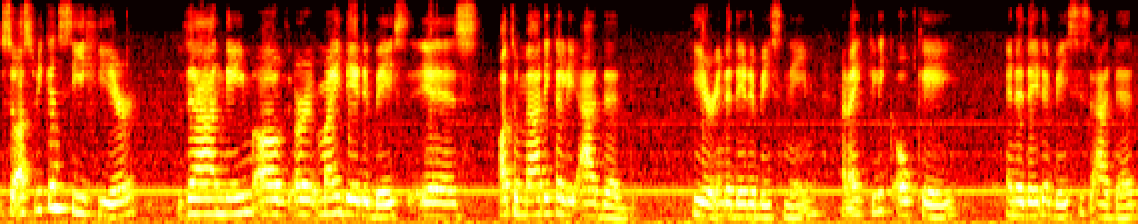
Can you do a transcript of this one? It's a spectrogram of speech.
So as we can see here the name of or my database is automatically added here in the database name. And I click OK and the database is added.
